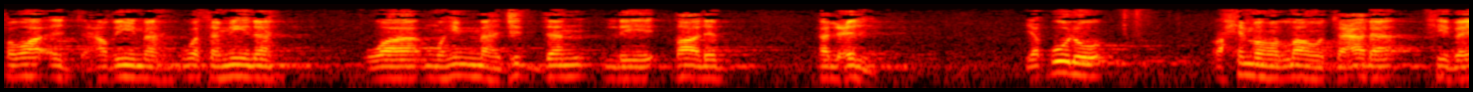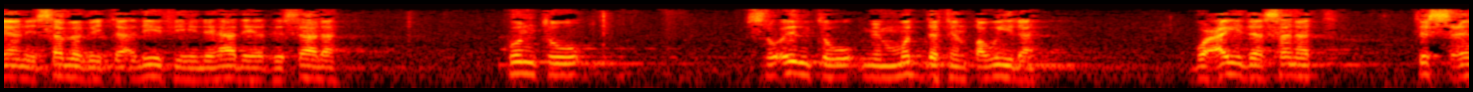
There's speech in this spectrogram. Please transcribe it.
فوائد عظيمة وثمينة ومهمة جدا لطالب العلم. يقول رحمه الله تعالى في بيان سبب تأليفه لهذه الرسالة كنت سئلت من مدة طويلة بعيد سنة تسع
